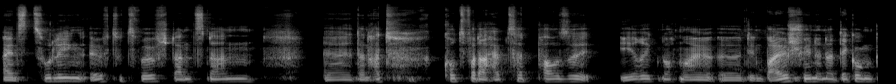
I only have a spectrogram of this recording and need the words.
eins zulegen. 11 zu 12 stand es dann. Äh, dann hat kurz vor der Halbzeitpause Erik noch mal äh, den Ball schön in der Deckung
